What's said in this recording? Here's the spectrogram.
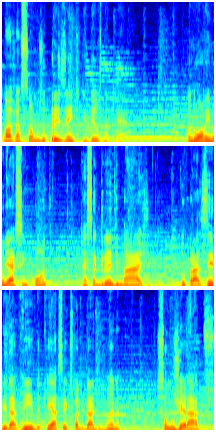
nós já somos o presente de Deus na terra. Quando homem e mulher se encontram nessa grande mágica do prazer e da vida, que é a sexualidade humana, somos gerados,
